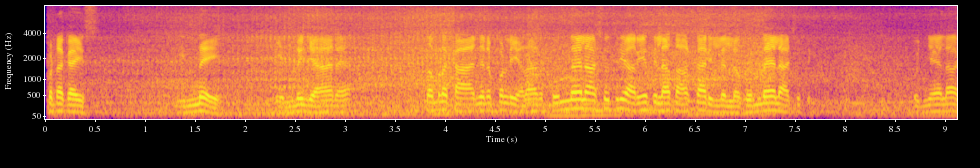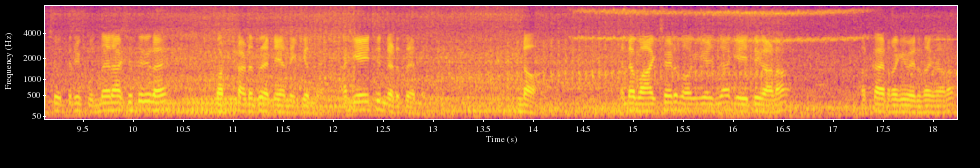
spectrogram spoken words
പ്രിയപ്പെട്ട കൈസ് ഇന്നേ ഇന്ന് ഞാൻ നമ്മുടെ കാഞ്ഞിരപ്പള്ളി അതായത് കുന്നേൽ ആശുപത്രി അറിയത്തില്ലാത്ത ആൾക്കാരില്ലല്ലോ കുന്നേൽ ആശുപത്രി. കുഞ്ഞേൽ ആശുപത്രി കുന്നേൽ ആശുപത്രിയുടെ തൊട്ടടുത്ത് തന്നെയാണ് നിൽക്കുന്നത്. ആ ഗേറ്റിന്റെ അടുത്ത് തന്നെ. ഉണ്ടോ? എന്റെ ബാക്ക് സൈഡ് നോക്കിക്കഴിഞ്ഞാൽ ഗേറ്റ് കാണാം. ആൾക്കാർ ഇറങ്ങി വരുന്നത് കാണാം.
